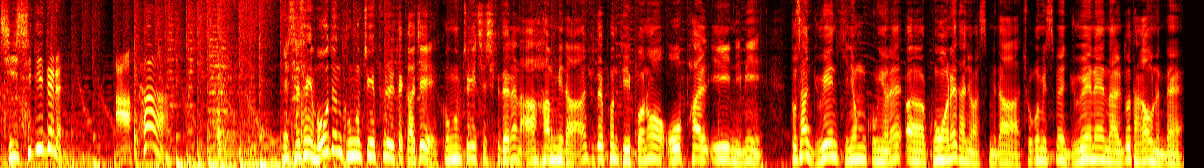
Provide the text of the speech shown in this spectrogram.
지식이 되는 아하. 이 세상의 모든 궁금증이 풀릴 때까지 궁금증이 지식이 되는 아하입니다. 휴대폰 뒷번호 5822님이 부산 유엔 기념 공연에 어, 공원에 다녀왔습니다. 조금 있으면 유엔의 날도 다가오는데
